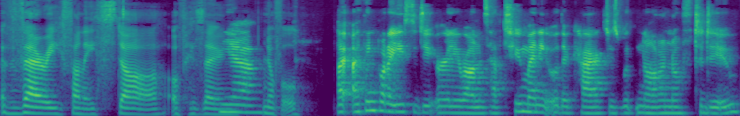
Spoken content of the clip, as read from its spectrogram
a very funny star of his own yeah. novel. I, I think what I used to do earlier on is have too many other characters with not enough to do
